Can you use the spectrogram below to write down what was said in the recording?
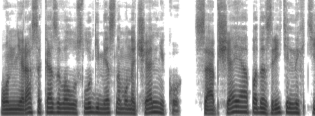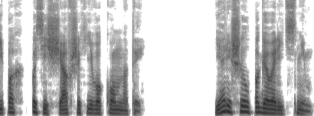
Он не раз оказывал услуги местному начальнику, сообщая о подозрительных типах, посещавших его комнаты. Я решил поговорить с ним.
